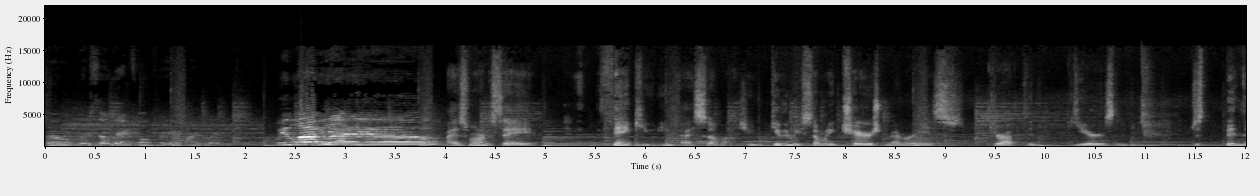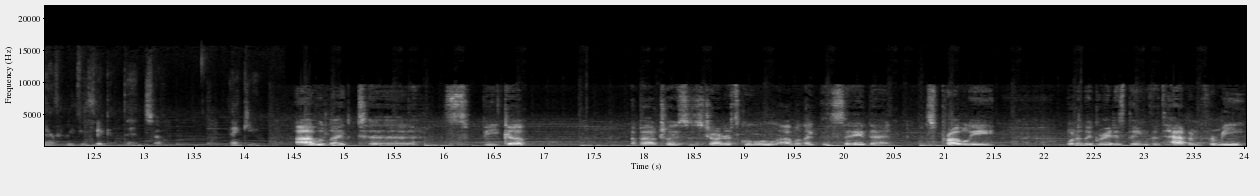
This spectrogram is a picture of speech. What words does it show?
so we're so grateful for your hard work. We love We you! love I just wanted to say thank you, you guys, so much. You've given me so many cherished memories throughout the years and just been there for me through thick and thin, so thank you. I would like to speak up about Choices Charter School. I would like to say that it's probably one of the greatest things that's happened for me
